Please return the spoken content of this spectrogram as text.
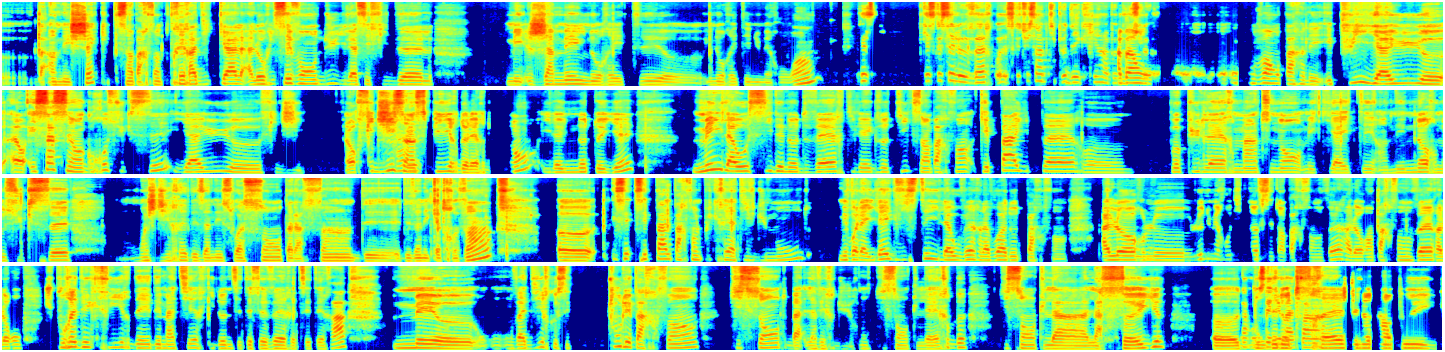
bah, un échec. C'est un parfum très radical. Alors il s'est vendu, il est assez fidèle, mais jamais il n'aurait été, il n'aurait été numéro 1. Qu'est-ce qu'est-ce que c'est le vert? Est-ce que tu sais un petit peu décrire un peu Ah bah, plus le on on va en parler et puis il y a eu, heu, alors et ça c'est un gros succès, il y a eu, Fidji. Alors Fidji Ah oui. s'inspire de l'air du temps, il a une note œillet, mais il a aussi des notes vertes, il est exotique, c'est un parfum qui est pas hyper, heu, populaire maintenant, mais qui a été un énorme succès. Moi, je dirais des années 60 à la fin des années 80. Heu, c'est c'est pas le parfum le plus créatif du monde, mais voilà, il a existé, il a ouvert la voie à d'autres parfums. Alors le le numéro 19, c'est un parfum vert. Alors un parfum vert, alors on je pourrais décrire des des matières qui donnent cet effet vert et cetera, mais heu, on on va dire que c'est tous les parfums qui sentent, bah, la verdure, donc qui sentent l'herbe, qui sentent la la feuille, La donc des notes fraîches, des notes un peu aiguës,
